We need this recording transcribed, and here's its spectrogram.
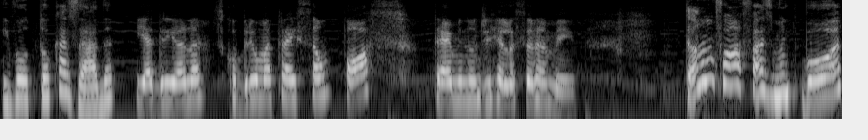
e voltou casada. E a Adriana descobriu uma traição pós término de relacionamento. Então não foi uma fase muito boa,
